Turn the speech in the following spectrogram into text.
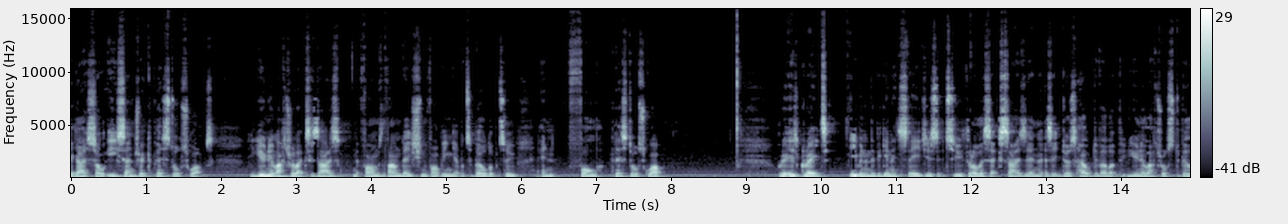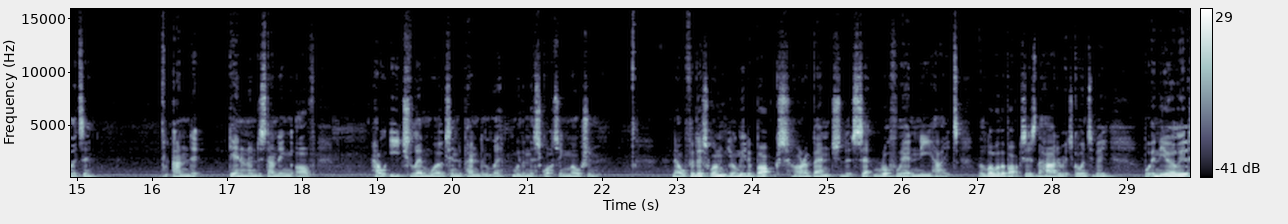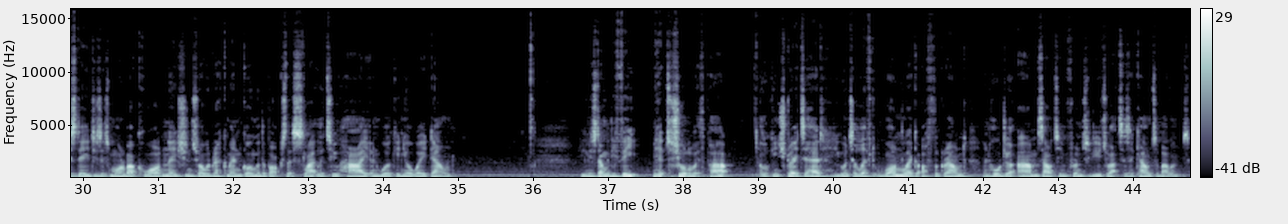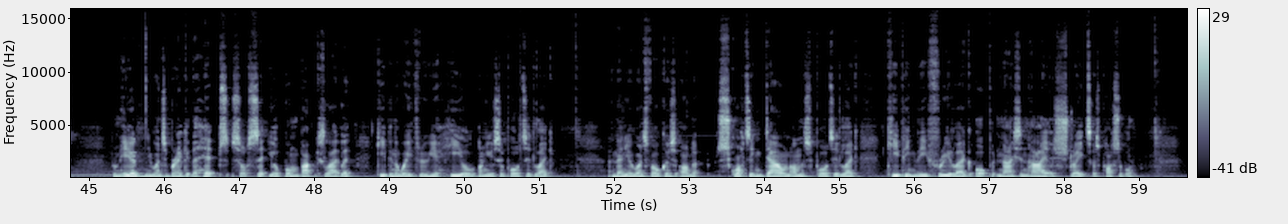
Okay guys, so eccentric pistol squats. A unilateral exercise that forms the foundation for being able to build up to a full pistol squat. But it is great, even in the beginning stages, to throw this exercise in as it does help develop unilateral stability and gain an understanding of how each limb works independently within the squatting motion. Now for this one you'll need a box or a bench that's set roughly at knee height. The lower the box is the harder it's going to be but in the earlier stages it's more about coordination so I would recommend going with a box that's slightly too high and working your way down. You can stand with your feet hip to shoulder width apart looking straight ahead you're going to lift one leg off the ground and hold your arms out in front of you to act as a counterbalance. From here you're going to break at the hips so sit your bum back slightly keeping the weight through your heel on your supported leg and then you're going to focus on squatting down on the supported leg keeping the free leg up nice and high as straight as possible.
